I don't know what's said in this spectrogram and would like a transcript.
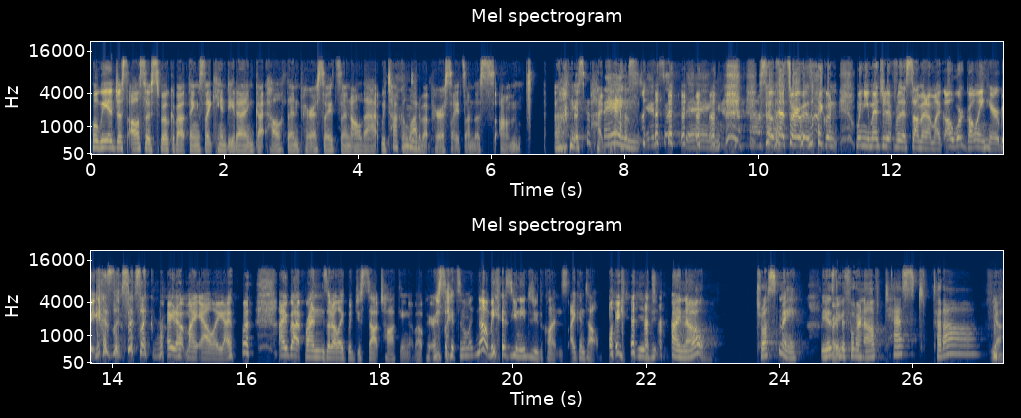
Well, we had just also spoke about things like candida and gut health and parasites and all that. We talk a lot Hmm. about parasites on this um, on this It's podcast. thing. It's a thing. so that's where it was like when when you mentioned it for the summit, I'm like, oh, we're going here because this is like right up my alley. I I've got friends that are like, would you stop talking about parasites? And I'm like, no, because you need to do the cleanse. I can tell. Like, d- I know. Trust me. Here's Right? the before and after test. Ta-da. Yeah.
